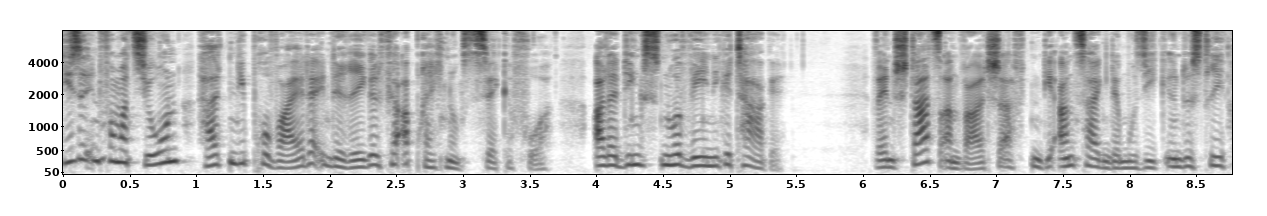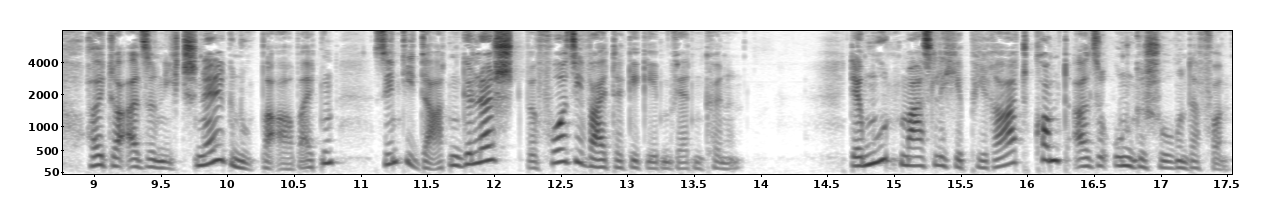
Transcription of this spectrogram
Diese Information halten die Provider in der Regel für Abrechnungszwecke vor, allerdings nur wenige Tage. Wenn Staatsanwaltschaften die Anzeigen der Musikindustrie heute also nicht schnell genug bearbeiten, sind die Daten gelöscht, bevor sie weitergegeben werden können. Der mutmaßliche Pirat kommt also ungeschoren davon.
